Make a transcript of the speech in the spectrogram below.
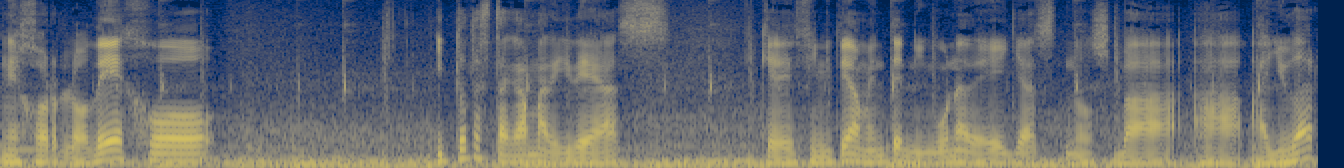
mejor lo dejo. Y toda esta gama de ideas que definitivamente ninguna de ellas nos va a ayudar.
